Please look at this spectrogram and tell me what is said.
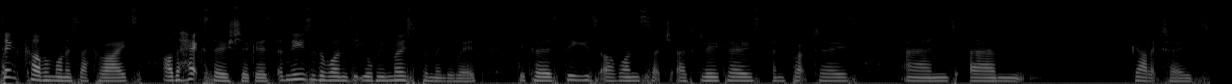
Six carbon monosaccharides are the hexose sugars and these are the ones that you'll be most familiar with because these are ones such as glucose and fructose and um, galactose.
